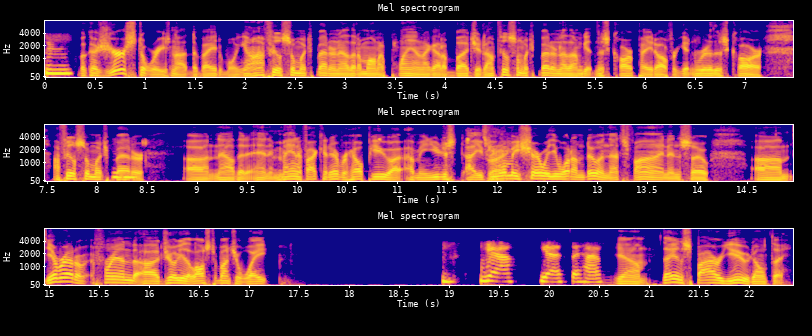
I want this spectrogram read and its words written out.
mm-hmm. because your story is not debatable. You know, I feel so much better now that I'm on a plan. I got a budget. I feel so much better now that I'm getting this car paid off or getting rid of this car. I feel so much better uh, now that. And man, if I could ever help you, I, I mean, you just I, if you want me to share with you what I'm doing, that's fine. And so, um, you ever had a friend, uh, Julia, that lost a bunch of weight? Yeah. Yes, I have. Yeah, they inspire you, don't they?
